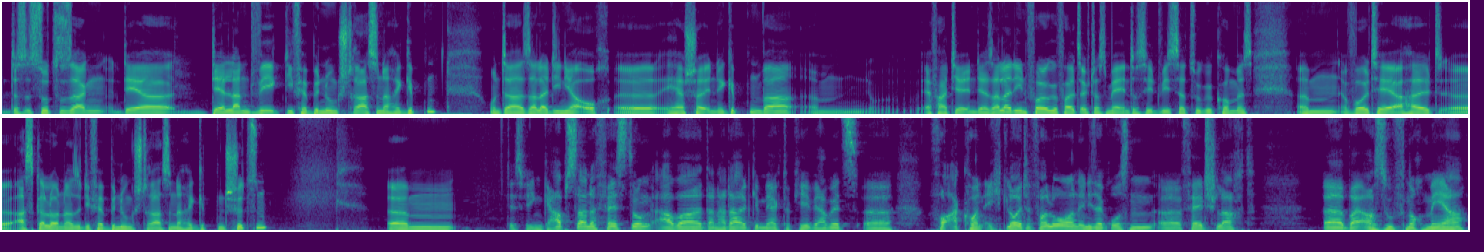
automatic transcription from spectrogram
das ist sozusagen der, der Landweg, die Verbindungsstraße nach Ägypten. Und da Saladin ja auch äh, Herrscher in Ägypten war, ähm, erfahrt ihr in der Saladin-Folge, falls euch das mehr interessiert, wie es dazu gekommen ist, ähm, wollte er halt äh, Askalon, also die Verbindungsstraße nach Ägypten, schützen. Ähm, Deswegen gab es da eine Festung, aber dann hat er halt gemerkt, okay, wir haben jetzt äh, vor Akkon echt Leute verloren in dieser großen äh, Feldschlacht äh, bei Arsuf noch mehr.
